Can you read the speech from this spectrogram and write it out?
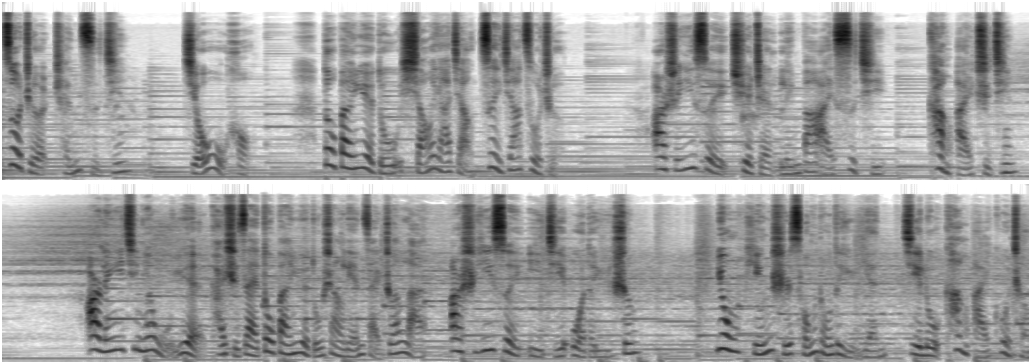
作者陈子金，九五后，豆瓣阅读小雅奖最佳作者。二十一岁确诊淋巴癌四期，抗癌至今。二零一七年五月开始在豆瓣阅读上连载专栏《二十一岁以及我的余生》，用平实从容的语言记录抗癌过程，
